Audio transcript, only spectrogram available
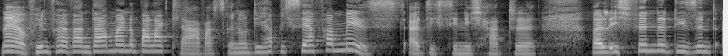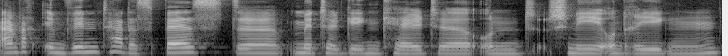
Naja, auf jeden Fall waren da meine Balaklavas drin und die habe ich sehr vermisst, als ich sie nicht hatte. Weil ich finde, die sind einfach im Winter das beste Mittel gegen Kälte und Schnee und Regen.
